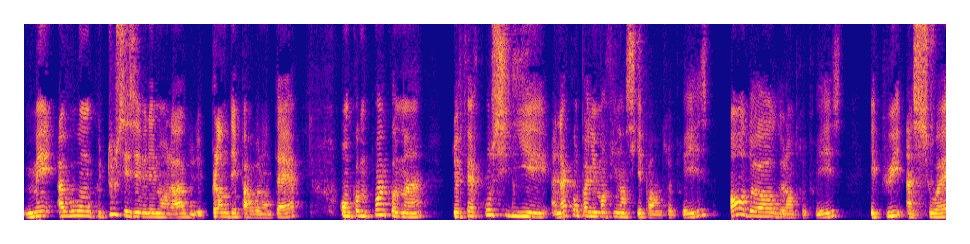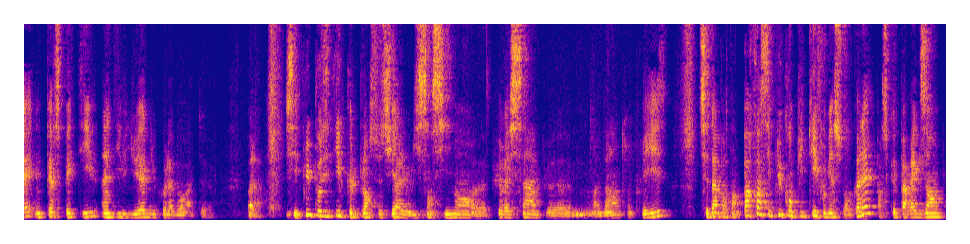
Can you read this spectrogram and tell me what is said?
mais avouons que tous ces éléments-là, des plans de départ volontaires, ont comme point commun de faire concilier un accompagnement financier par l'entreprise, en dehors de l'entreprise, et puis un souhait, une perspective individuelle du collaborateur. Voilà. C'est plus positif que le plan social, le licenciement euh, pur et simple euh, dans l'entreprise. C'est important. Parfois, c'est plus compliqué, il faut bien se reconnaître, parce que par exemple,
